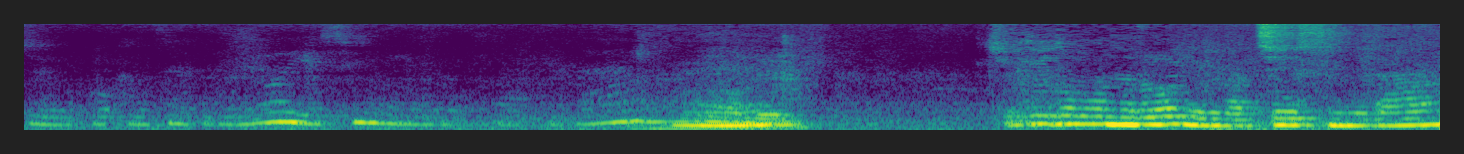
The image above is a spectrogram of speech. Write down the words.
감사드리며 예수님 기도합니다. 네. 주기도문으로 예배 마치겠습니다.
